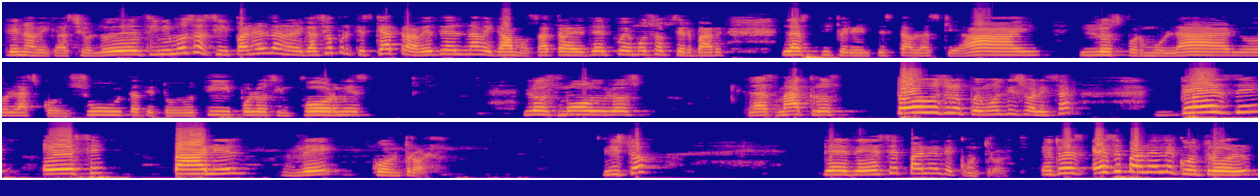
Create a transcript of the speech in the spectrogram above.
de navegación. Lo definimos así, panel de navegación, porque es que a través de él navegamos, a través de él podemos observar las diferentes tablas que hay, los formularios, las consultas de todo tipo, los informes, los módulos, las macros, todo eso lo podemos visualizar desde ese panel de control. ¿Listo? Desde ese panel de control. Entonces, ese panel de control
